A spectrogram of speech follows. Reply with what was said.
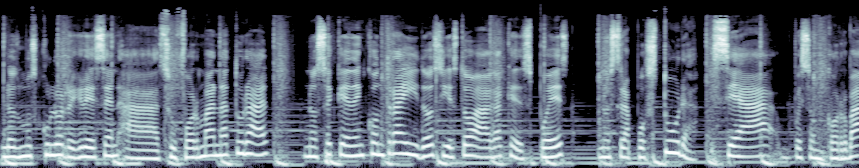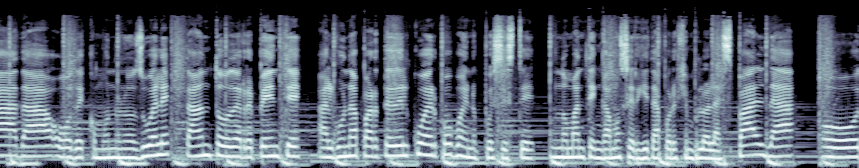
los músculos regresen a su forma natural, no se queden contraídos y esto haga que después nuestra postura sea pues encorvada o de como no nos duele tanto de repente alguna parte del cuerpo, bueno, pues este no mantengamos erguida, por ejemplo, la espalda o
